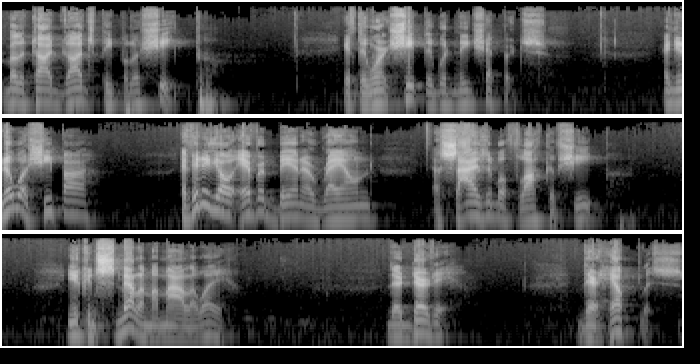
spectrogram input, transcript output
Brother Todd, God's people are sheep. If they weren't sheep, they wouldn't need shepherds. And you know what sheep are? Have any of y'all ever been around a sizable flock of sheep? You can smell them a mile away. They're dirty. They're helpless.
